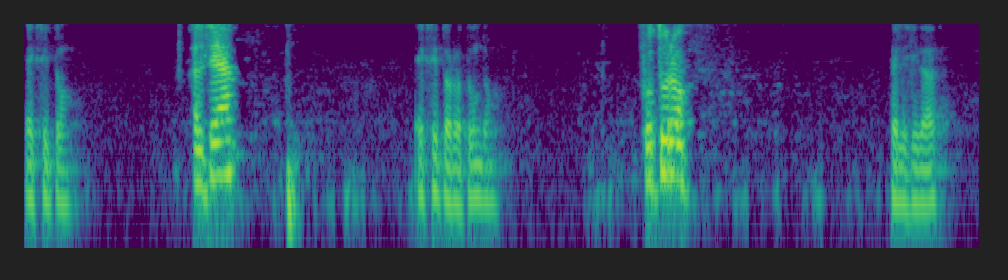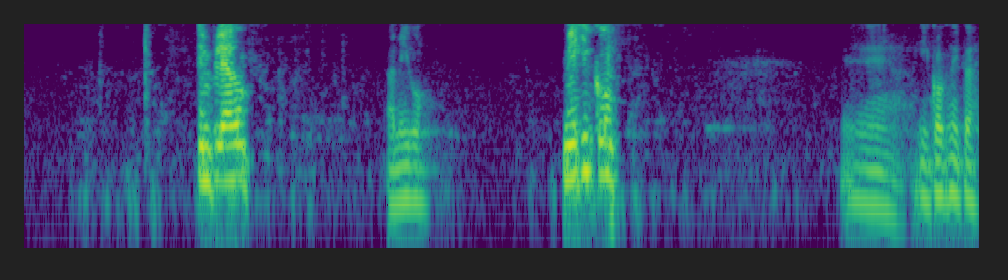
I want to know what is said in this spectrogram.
Éxito. Alsea. Éxito rotundo. Futuro. Felicidad. Empleado. Amigo. México. Eh, incógnita.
